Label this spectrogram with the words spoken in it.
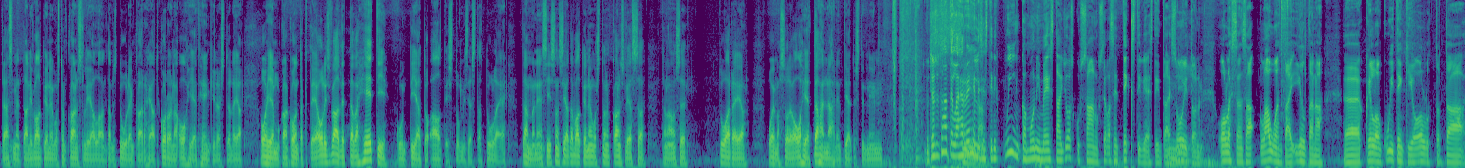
täsmentää, niin valtioneuvoston kanslialla on tämmöiset uuden karheat koronaohjeet henkilöstölle ja ohjeen mukaan kontakteja olisi vältettävä heti, kun tieto altistumisesta tulee. Tämmöinen siis on sieltä valtioneuvoston kansliassa, tämä on se tuore ja voimassa oleva ohje tähän nähden tietysti, niin mutta jos nyt ajatellaan ihan rehellisesti, niin kuinka moni meistä on joskus saanut sellaisen tekstiviestin tai niin. soiton niin. ollessansa lauantai-iltana, kello on kuitenkin jo ollut tota,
